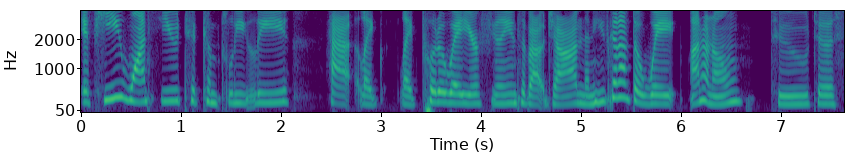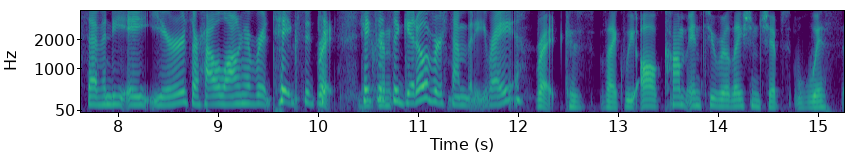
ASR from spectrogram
If he wants you to completely ha- like like put away your feelings about John, then he's gonna have to wait. I don't know. Two to seventy-eight years, or how long ever it takes it Right. He's takes us gonna- to get over somebody, right? Right. Because, like, we all come into relationships with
